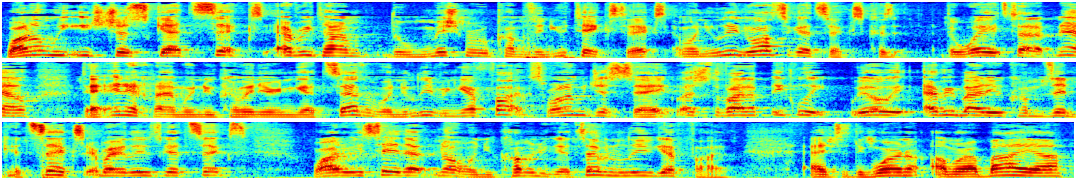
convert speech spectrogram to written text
Why don't we each just get six every time the mishmar comes in? You take six, and when you leave, you also get six. Because the way it's set up now, that inechlam when you come in, you're going to get seven. When you leave, you're going to get five. So why don't we just say let's divide up equally? We always, everybody who comes in gets six. Everybody leaves gets six. Why do we say that? No, when you come in, you get seven. You leave, you get five. And to the Gemara, Amrabaya.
